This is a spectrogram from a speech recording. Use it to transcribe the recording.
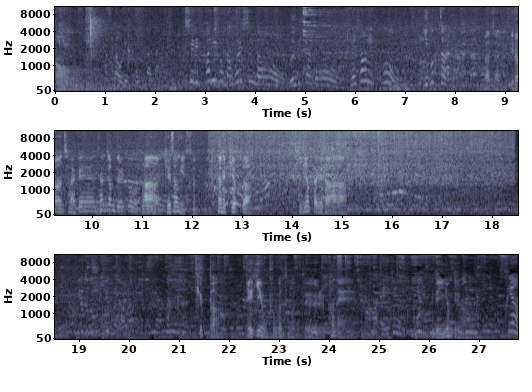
어. 하지만 우린 개인 바다. 확실히 파리보다 훨씬 더 느긋하고 개성 있고 이국적이야. 맞아. 이런 작은 상점들도 다 개성이 있어. 귀엽다. 인형 가게다. 귀엽다. 애기 용품 같은 것들을 파네. 아 애기 용품이야? 근데 인형들이 많아. 그냥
